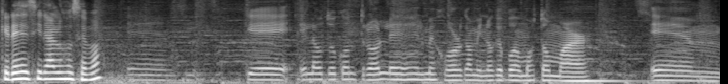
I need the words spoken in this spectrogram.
¿Quieres decir algo, Josema? Eh, que el autocontrol es el mejor camino que podemos tomar. Em,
